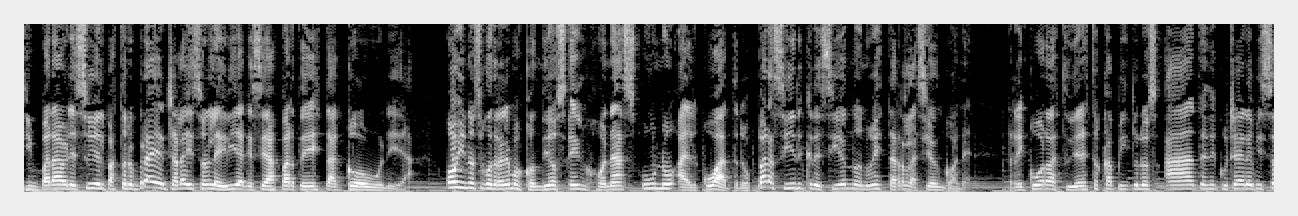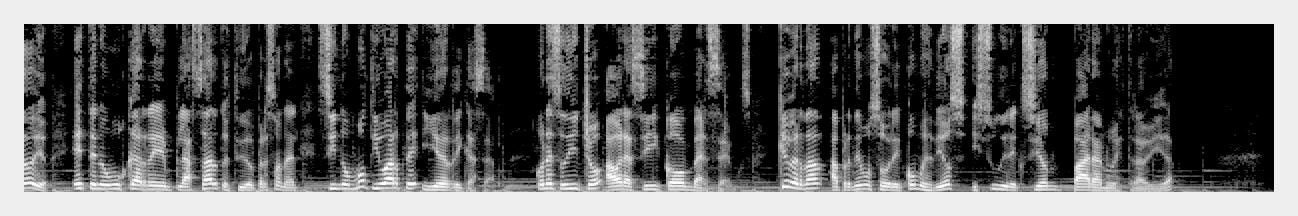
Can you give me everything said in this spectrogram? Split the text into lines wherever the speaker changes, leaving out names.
imparables. Soy el pastor Brian Chalai y es una alegría que seas parte de esta comunidad. Hoy nos encontraremos con Dios en Jonás 1 al 4 para seguir creciendo nuestra relación con Él. Recuerda estudiar estos capítulos antes de escuchar el episodio. Este no busca reemplazar tu estudio personal, sino motivarte y enriquecerlo. Con eso dicho, ahora sí, conversemos. ¿Qué verdad aprendemos sobre cómo es Dios y su dirección para nuestra vida?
